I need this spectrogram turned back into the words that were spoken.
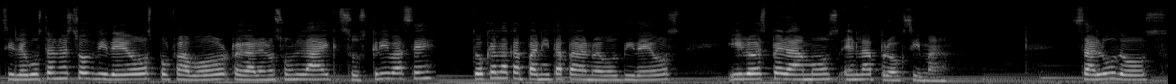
Si le gustan nuestros videos, por favor regálenos un like, suscríbase, toque la campanita para nuevos videos y lo esperamos en la próxima. Saludos.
